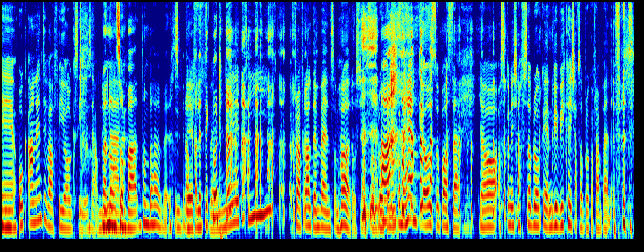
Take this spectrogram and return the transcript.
Eh, och anledningen till varför jag säger så här, om Det var någon nära- som bara, de behöver skrapa lite kort. Definitivt. Framförallt en vän som hör oss tjafsa och bråka. Någon kommer hem till oss och bara så här, ja ska ni tjafsa och bråka igen? Vi, vi kan ju tjafsa och bråka framför henne för att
